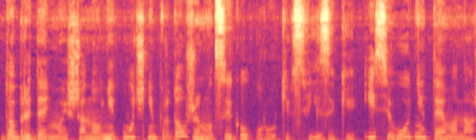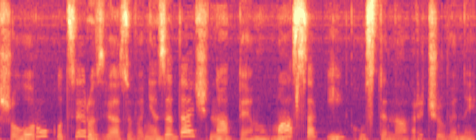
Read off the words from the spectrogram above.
Добрий день, мої шановні учні. Продовжуємо цикл уроків з фізики. І сьогодні тема нашого уроку це розв'язування задач на тему маса і густина речовини.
